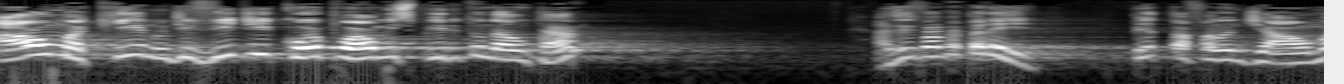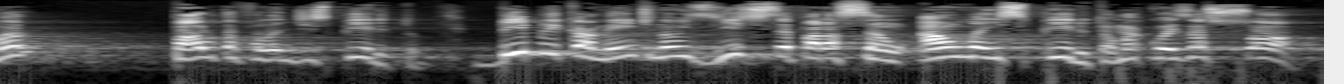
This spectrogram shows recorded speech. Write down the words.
alma aqui não divide corpo, alma e espírito, não, tá? Às vezes fala, mas peraí, Pedro está falando de alma, Paulo está falando de espírito. Biblicamente não existe separação, alma e espírito, é uma coisa só.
